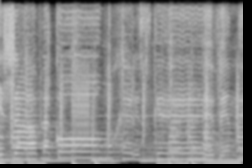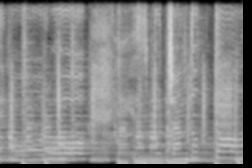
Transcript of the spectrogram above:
Ella habla con mujeres que venden oro, escuchando todo.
